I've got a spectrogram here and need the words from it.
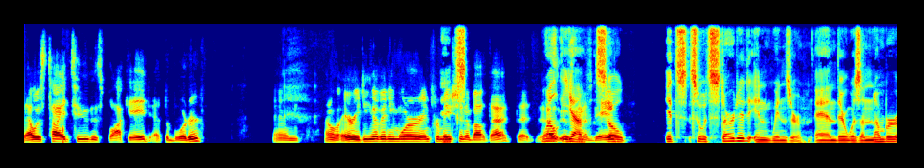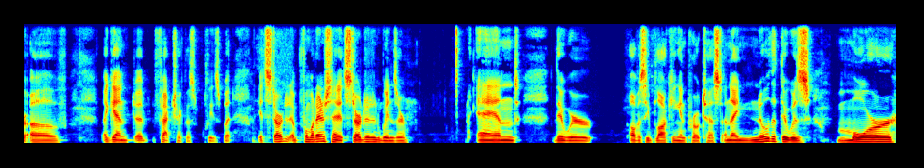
that was tied to this blockade at the border and i don't know ari do you have any more information It's- about that that Well, yeah. kinda. So it's so it started in Windsor, and there was a number of again uh, fact check this please, but it started from what I understand. It started in Windsor, and there were obviously blocking and protest, and I know that there was more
